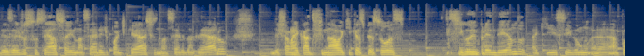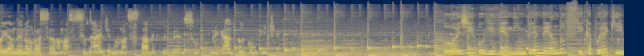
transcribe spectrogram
Desejo sucesso aí na série de podcasts, na série da Vero. Deixar um recado final aqui que as pessoas sigam empreendendo aqui, sigam é, apoiando a inovação na nossa cidade no nosso estado aqui do Rio Grande do Sul. Obrigado pelo convite. Hoje, o Vivendo e Empreendendo fica por aqui.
